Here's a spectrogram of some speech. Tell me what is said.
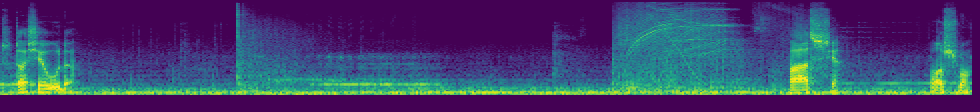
Czy to się uda? Patrzcie. Poszło.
